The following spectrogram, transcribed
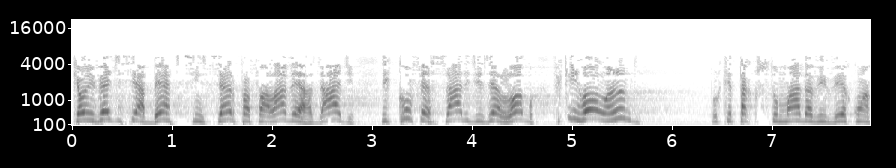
que ao invés de ser aberto e sincero para falar a verdade e confessar e dizer logo, fica enrolando porque está acostumado a viver com a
